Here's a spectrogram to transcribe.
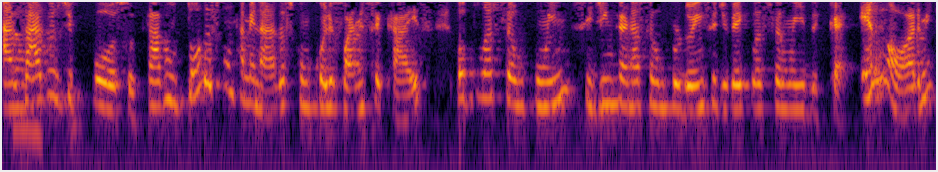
as águas de poço estavam todas contaminadas com coliformes fecais, população com índice de internação por doença de veiculação hídrica enorme,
